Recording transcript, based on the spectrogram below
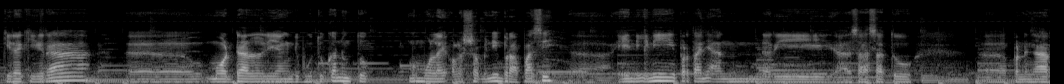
kira-kira uh, modal yang dibutuhkan untuk memulai all shop ini berapa sih? Uh, ini ini pertanyaan dari uh, salah satu uh, pendengar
